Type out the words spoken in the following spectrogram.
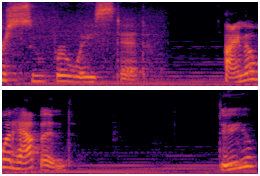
Are super wasted. I know what happened. Do you?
